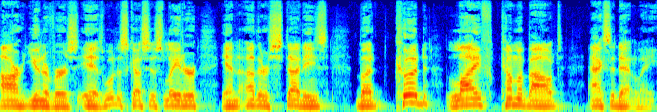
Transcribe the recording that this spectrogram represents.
our universe is. We'll discuss this later in other studies, but could life come about accidentally?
